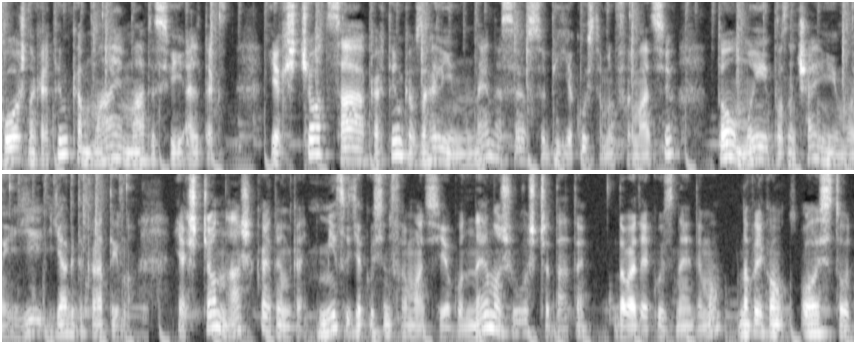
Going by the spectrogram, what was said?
кожна картинка має мати свій альтекст. Якщо ця картинка взагалі не несе в собі якусь там інформацію, то ми позначаємо її як декоративно. Якщо наша картинка містить якусь інформацію, яку неможливо считати, давайте якусь знайдемо. Наприклад, ось тут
